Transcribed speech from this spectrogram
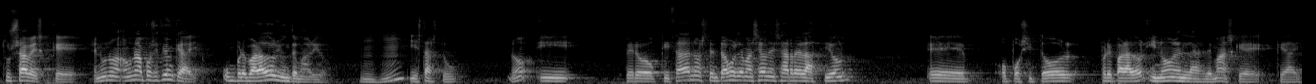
tú sabes que en una, una posición que hay un preparador y un temario, y estás tú, ¿no? Y, pero quizá nos centramos demasiado en esa relación eh, opositor-preparador y no en las demás que, que hay.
